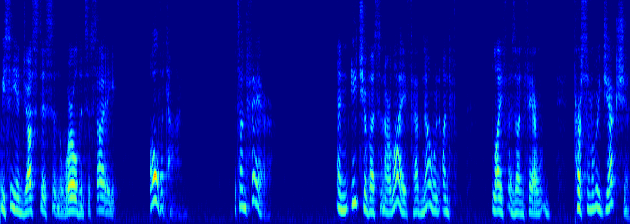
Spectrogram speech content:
We see injustice in the world and society all the time. It's unfair. And each of us in our life have known life as unfair, personal rejection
